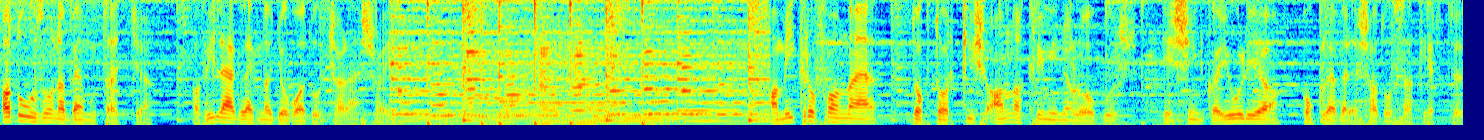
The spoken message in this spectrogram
Adózóna bemutatja a világ legnagyobb adócsalásai. A mikrofonnál dr. Kis Anna kriminológus és Sinka Júlia okleveles adószakértő.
